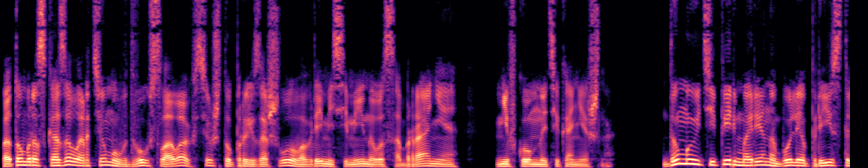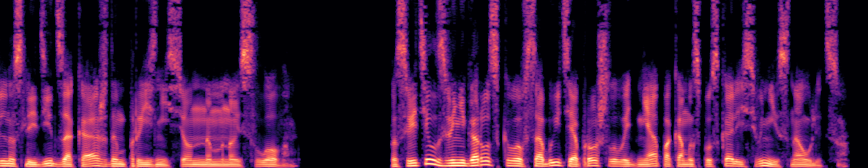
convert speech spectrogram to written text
потом рассказал Артему в двух словах все, что произошло во время семейного собрания, не в комнате, конечно. Думаю, теперь Марена более пристально следит за каждым произнесенным мной словом. Посвятил Звенигородского в события прошлого дня, пока мы спускались вниз на улицу.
